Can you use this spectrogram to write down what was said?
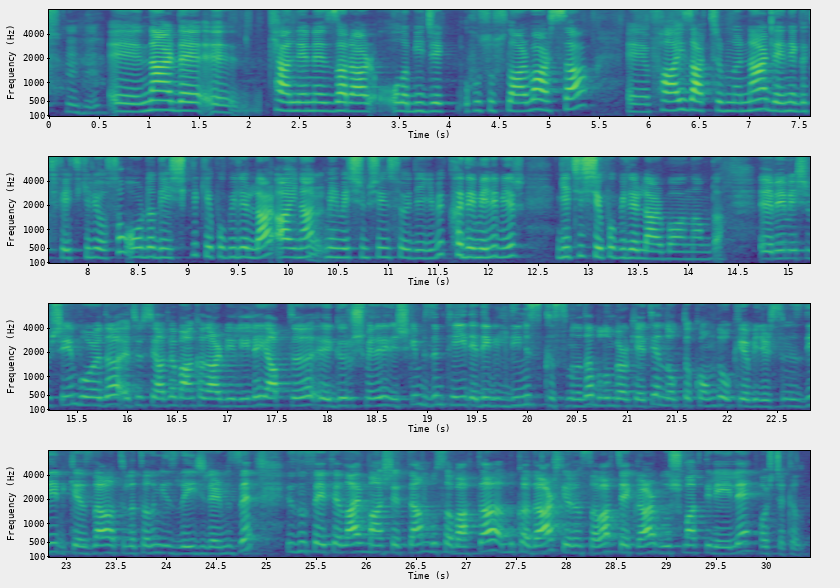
E, nerede e, kendilerine zarar olabilecek hususlar varsa e, faiz artırımları nerede negatif etkiliyorsa orada değişiklik yapabilirler. Aynen Evet. Mehmet Şimşek'in söylediği gibi kademeli bir geçiş yapabilirler bu anlamda. E, Mehmet Şimşek'in bu arada TÜSİAD ve Bankalar Birliği ile yaptığı e, görüşmelere ilişkin bizim teyit edebildiğimiz kısmını da bloomberg.com'da okuyabilirsiniz diye bir kez daha hatırlatalım izleyicilerimize. Business AT Live manşetten bu sabahta bu kadar. Yarın sabah tekrar buluşmak dileğiyle. Hoşçakalın.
